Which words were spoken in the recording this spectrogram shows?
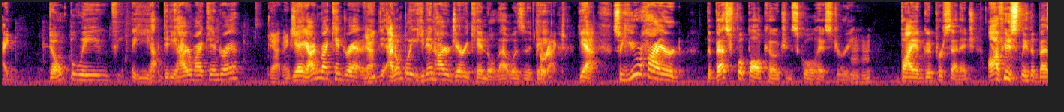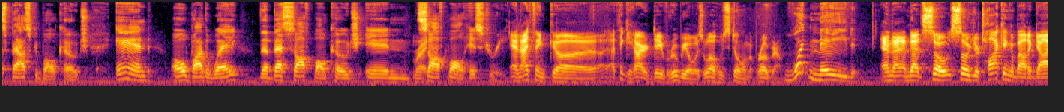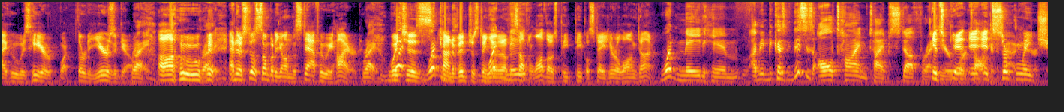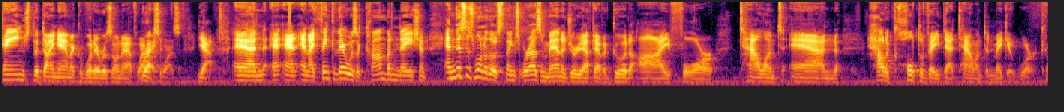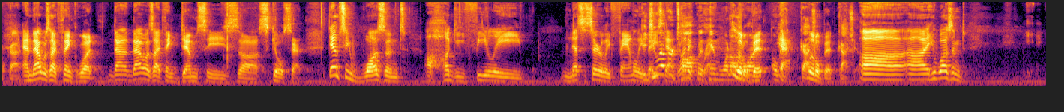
I don't believe he did. He hire Mike Candrea. Yeah, I think Yeah, so. he hired Mike Candrea. Yeah. He, I don't believe he didn't hire Jerry Kindall. That was a Dave. Correct. Yeah. So you hired the best football coach in school history Mm-hmm. by a good percentage. Obviously, the best basketball coach, and oh, by the way, the best softball coach in Right. softball history. And I think uh, I think he hired Dave Rubio as well, who's still in the program. What made And that, and that's so so you're talking about a guy who was here what 30 years ago, Right. Uh, who Right. and there's still somebody on the staff who he hired, Right. Which What- is what kind of ma- interesting what in and of itself. A lot of those pe- people stayed here a long time. what made him? I mean, because this is all time type stuff right It's here. it, we're it, talking it about certainly here. changed the dynamic of what Arizona athletics Right. was. Yeah, and and and I think there was a combination. And this is one of those things where, as a manager, you have to have a good eye for talent and how to cultivate that talent and make it work. Okay. And that was, I think, what that, that was, I think, Dempsey's uh, skill set. Dempsey wasn't a huggy feely. Necessarily family. Did you ever talk with him A one-on-one? A little bit, Okay, yeah, gotcha, a little bit. gotcha. Uh, uh, he wasn't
